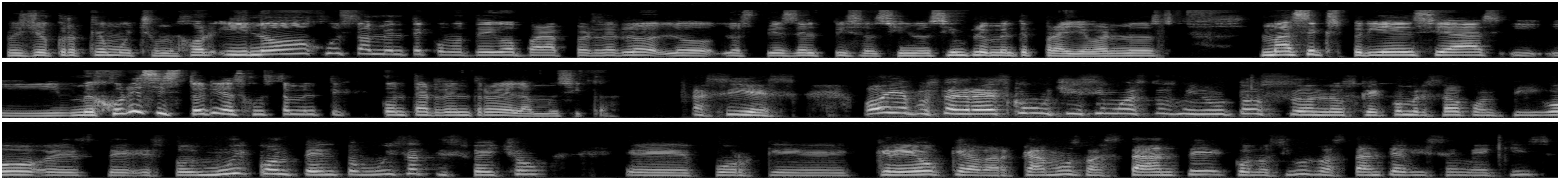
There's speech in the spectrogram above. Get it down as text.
pues yo creo que mucho mejor. Y no justamente, como te digo, para perder los pies del piso, sino simplemente para llevarnos más experiencias y, mejores historias justamente que contar dentro de la música. Así es. Oye, pues te agradezco muchísimo estos minutos en los que he conversado contigo. Este, estoy muy contento, muy satisfecho, eh, porque creo que abarcamos bastante, conocimos bastante a VCMX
